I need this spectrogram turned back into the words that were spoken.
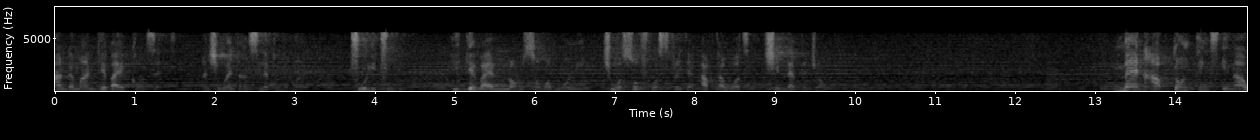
And the man gave her a consent. And she went and slept with the man. Truly, truly. He gave her a lump sum of money. She was so frustrated afterwards, she left the job. Men have done things in our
